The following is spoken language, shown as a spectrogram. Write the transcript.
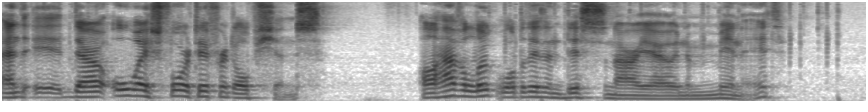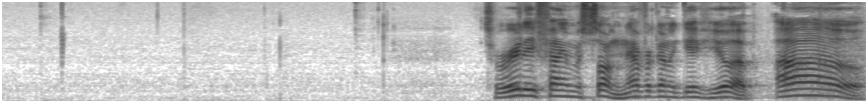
And it, there are always four different options. I'll have a look what it is in this scenario in a minute. It's a really famous song, Never Gonna Give You Up. Oh,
